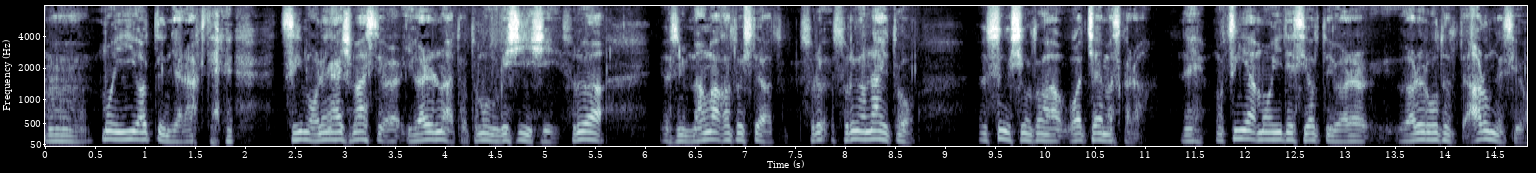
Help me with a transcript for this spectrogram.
うん。もういいよって言うんじゃなくて、次もお願いしますって言われるのはとても嬉しいし、それは、要するに漫画家としては、それ、それがないと、すぐ仕事が終わっちゃいますから、ね。もう次はもういいですよって言われる、言われることってあるんですよ。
